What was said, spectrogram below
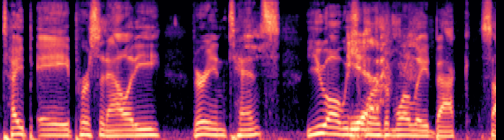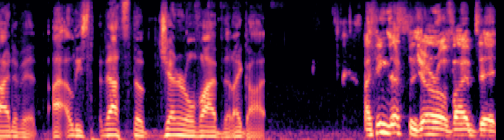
type A personality, very intense. You always Yeah. were the more laid back side of it. At least that's the general vibe that I got. i think that's the general vibe that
